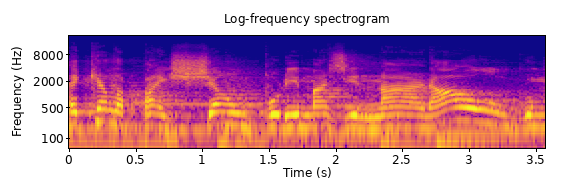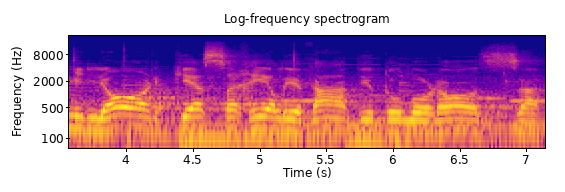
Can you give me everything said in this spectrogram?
aquela paixão por imaginar algo melhor que essa realidade dolorosa,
